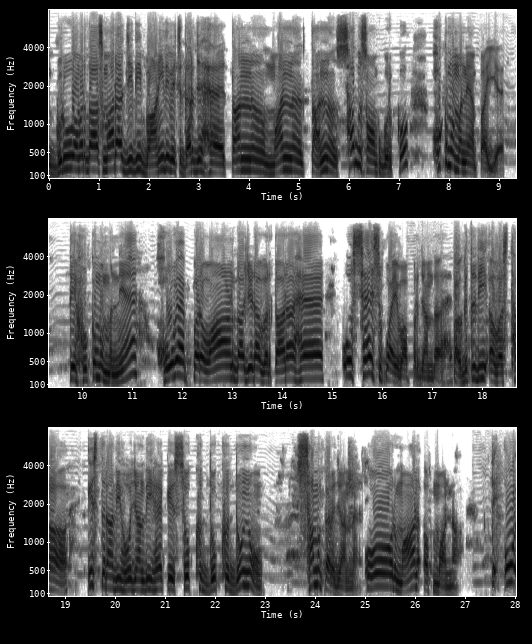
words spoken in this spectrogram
ਗੁਰੂ ਅਮਰਦਾਸ ਮਹਾਰਾਜ ਜੀ ਦੀ ਬਾਣੀ ਦੇ ਵਿੱਚ ਦਰਜ ਹੈ, ਤਨ, ਮਨ, ਧਨ ਸਭ ਸੌਂਪ ਗੁਰ ਕੋ ਹੁਕਮ ਮੰਨਿਆ ਪਾਈਐ ਤੇ ਹੁਕਮ ਮੰਨਿਆ ਹੋਵੇ ਪਰਵਾਨ ਦਾ ਜਿਹੜਾ ਵਰਤਾਰਾ ਹੈ, ਉਹ ਸਹਿਜ ਸੁਭਾਏ ਵਾਪਰ ਜਾਂਦਾ ਹੈ। ਭਗਤ ਦੀ ਅਵਸਥਾ ਇਸ ਤਰ੍ਹਾਂ ਦੀ ਹੋ ਜਾਂਦੀ ਹੈ ਕਿ ਸੁੱਖ ਦੁੱਖ ਦੋਨੋਂ ਸਮ ਕਰ ਜਾਣਾ ਔਰ ਮਾਣ ਅਪਮਾਨਾ। ਤੇ ਉਹ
